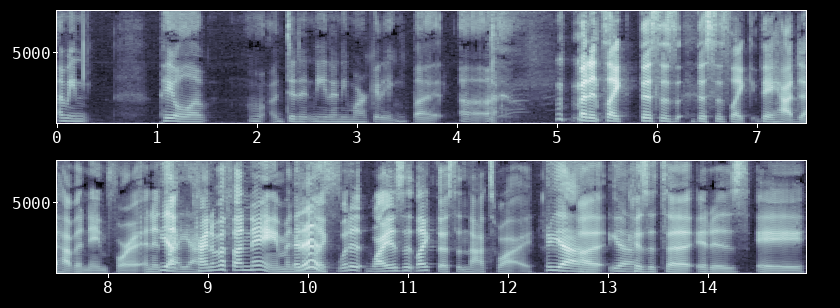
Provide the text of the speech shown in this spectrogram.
I mean, payola uh, didn't need any marketing, but uh, but it's like this is this is like they had to have a name for it, and it's Yeah, like yeah. kind of a fun name, and It you're is. like, what? Is, why is it like this? And that's why, yeah, uh, yeah, because it's a it is a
